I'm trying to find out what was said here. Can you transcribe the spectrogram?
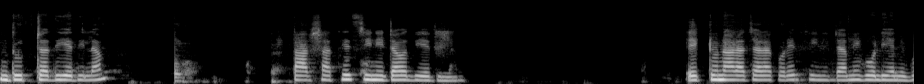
দুধটা দিয়ে দিলাম। তার সাথে চিনিটাও দিয়ে দিলাম। একটু নাড়াচাড়া করে চিনিটা আমি গলিয়ে নিব।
